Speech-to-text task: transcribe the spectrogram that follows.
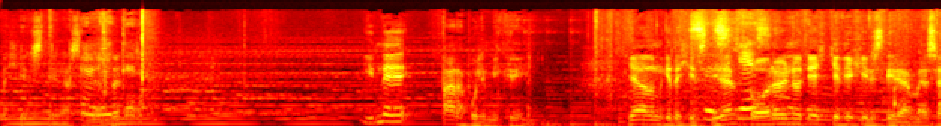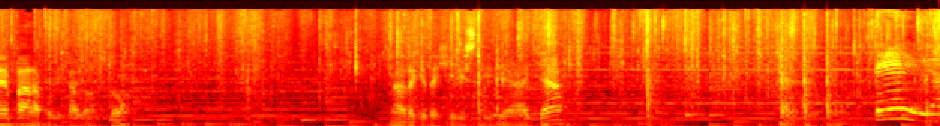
τα χειριστήρια συνδέονται. Καλύτερα. Είναι πάρα πολύ μικρή. Για να δούμε και τα χειριστήρια. σχέση Το ωραίο με είναι ότι την- έχει και δύο χειριστήρια μέσα. Είναι πάρα πολύ καλό αυτό. Να τα και τα χειριστήριάκια. Τέλειο.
